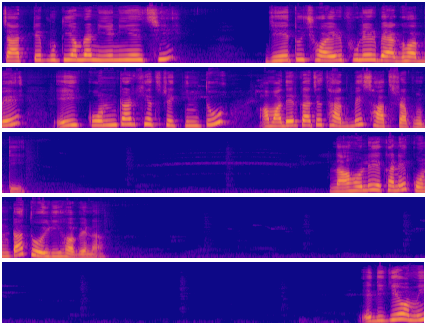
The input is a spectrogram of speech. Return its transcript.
চারটে পুঁতি আমরা নিয়ে নিয়েছি। যেহেতু ছয়ের ফুলের ব্যাগ হবে, এই কোনটার ক্ষেত্রে কিন্তু আমাদের কাছে থাকবে সাতটা পুঁতি। না হলে এখানে কোনটা তৈরি হবে না। এদিকেও আমি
